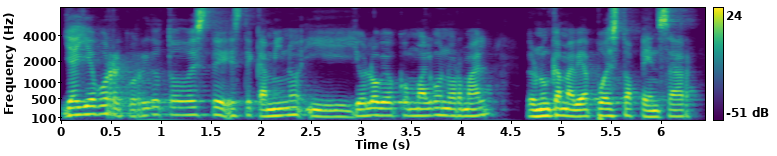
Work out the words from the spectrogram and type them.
Ya llevo recorrido todo este, este camino y yo lo veo como algo normal, pero nunca me había puesto a pensar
